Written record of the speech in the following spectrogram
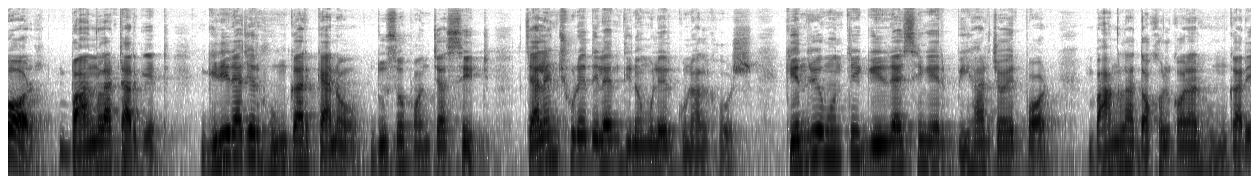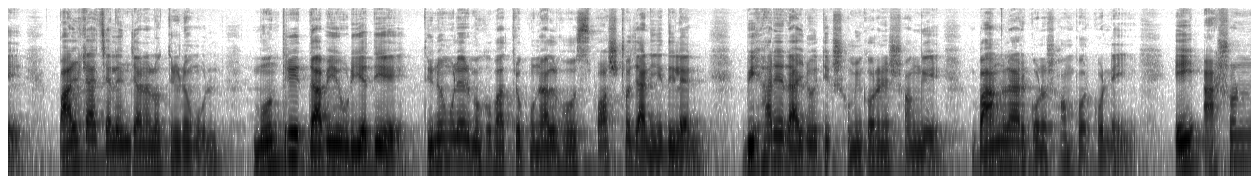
পর বাংলা টার্গেট। গিরিরাজের হুঙ্কার কেন দুশো পঞ্চাশ সিট? চ্যালেঞ্জ ছুড়ে দিলেন তৃণমূলের কুণাল ঘোষ। কেন্দ্রীয় মন্ত্রী গিরিরাজ সিংয়ের বিহার জয়ের পর বাংলা দখল করার হুঙ্কারে পাল্টা চ্যালেঞ্জ জানালো তৃণমূল। মন্ত্রীর দাবি উড়িয়ে দিয়ে তৃণমূলের মুখপাত্র কুণাল ঘোষ স্পষ্ট জানিয়ে দিলেন, বিহারের রাজনৈতিক সমীকরণের সঙ্গে বাংলার কোনো সম্পর্ক নেই। এই আসন্ন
